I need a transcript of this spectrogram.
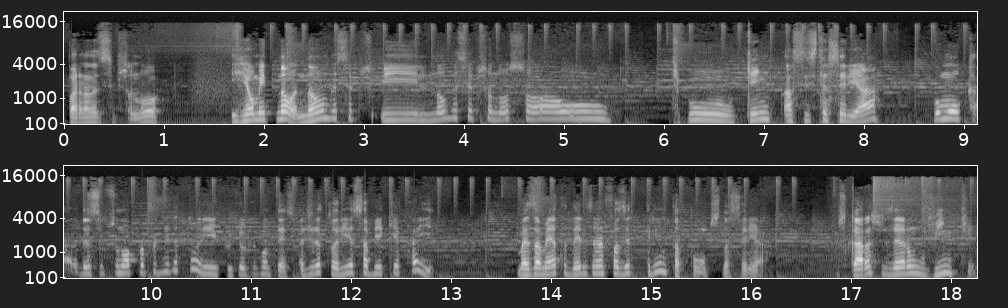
O Paraná decepcionou. E realmente, não, não decepcionou. E não decepcionou só o. Tipo, quem assiste a Série A como cara, decepcionou a própria diretoria, porque o que acontece? A diretoria sabia que ia cair. Mas a meta deles era fazer 30 pontos na Série A. Os caras fizeram 20.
